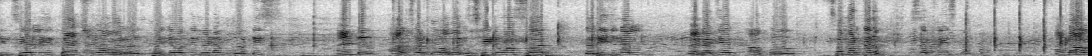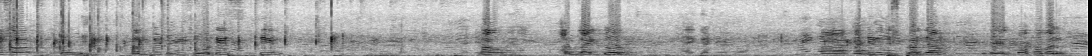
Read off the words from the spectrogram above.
sincerely thanks to our Tejavathi madam Otis and also to our Srinivas sir the regional manager of Samarthanam. Sir please control and also to complete his Otis team. Now I would like to uh, continue this program with the help of our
